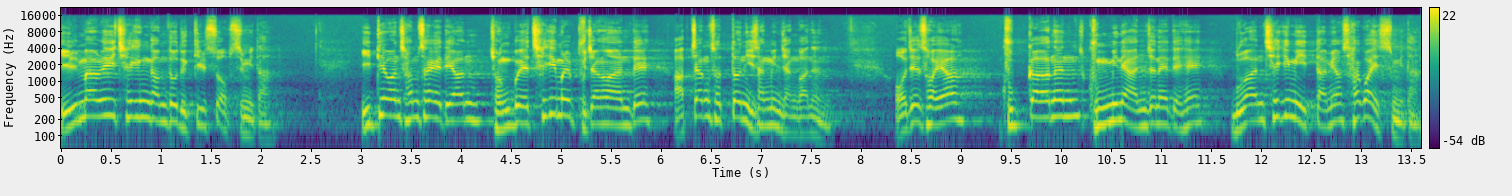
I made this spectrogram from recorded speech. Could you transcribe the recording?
일말의 책임감도 느낄 수 없습니다. 이태원 참사에 대한 정부의 책임을 부정하는 데 앞장섰던 이상민 장관은 어제서야 국가는 국민의 안전에 대해 무한 책임이 있다며 사과했습니다.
